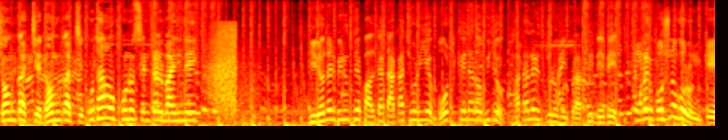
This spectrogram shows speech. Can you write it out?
চমকাচ্ছে ধমকাচ্ছে। কোথাও কোনো সেন্ট্রাল বাহিনী নেই। হিরণের বিরুদ্ধে পাল্টা টাকা ছড়িয়ে ভোট কেনার অভিযোগ ঘাটালের তৃণমূল প্রার্থী দেবের। ওনাকে প্রশ্ন করুন কে?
